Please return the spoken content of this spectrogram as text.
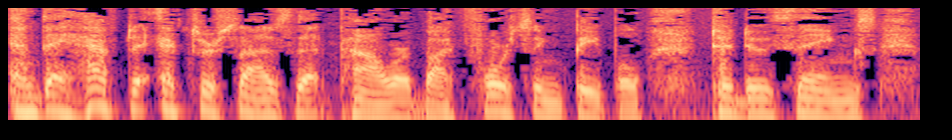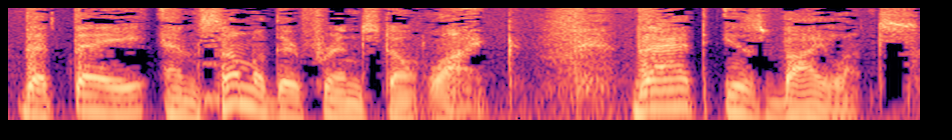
And they have to exercise that power by forcing people to do things that they and some of their friends don't like. That is violence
